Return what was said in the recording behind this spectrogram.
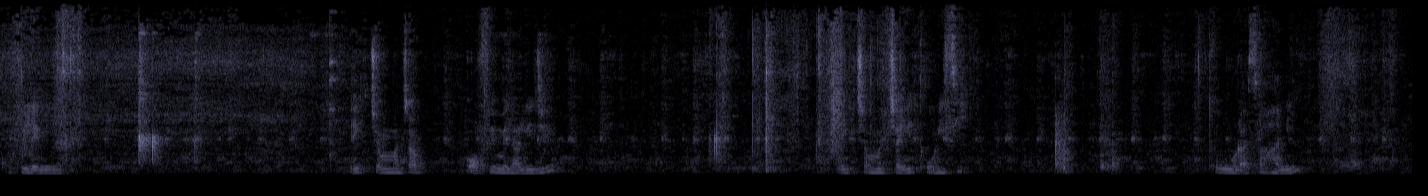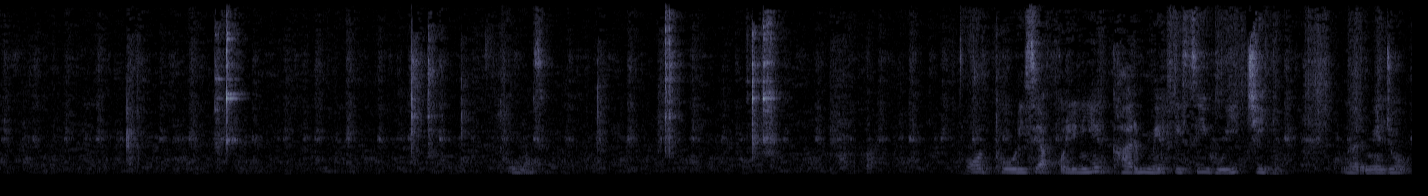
कॉफ़ी लेनी है। एक चम्मच आप कॉफ़ी मिला लीजिए। एक चम्मच चाहिए थोड़ी सी। थोड़ा सा हनी थोड़ा सा और थोड़ी सी आपको लेनी है घर में पिसी हुई चीनी। घर में जो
